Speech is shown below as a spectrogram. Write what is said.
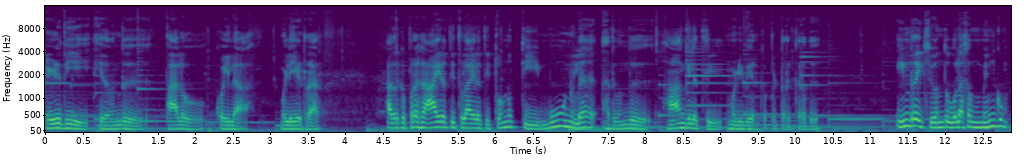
எழுதி இதை வந்து பாலோ கொய்லா வெளியிடுறார். அதற்கு பிறகு ஆயிரத்தி தொள்ளாயிரத்தி தொண்ணூற்றி மூணில் அது வந்து ஆங்கிலத்தில் மொழிபெயர்க்கப்பட்டிருக்கிறது. இன்றைக்கு வந்து உலகம் எங்கும்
